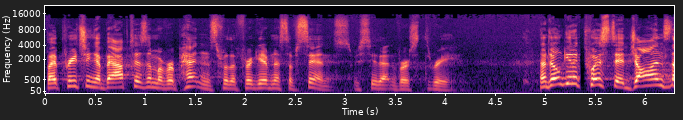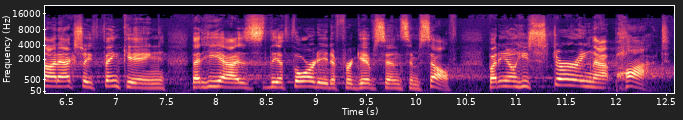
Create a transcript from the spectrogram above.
by preaching a baptism of repentance for the forgiveness of sins. We see that in verse 3. Now, don't get it twisted. John's not actually thinking that he has the authority to forgive sins himself. But, you know, he's stirring that pot,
